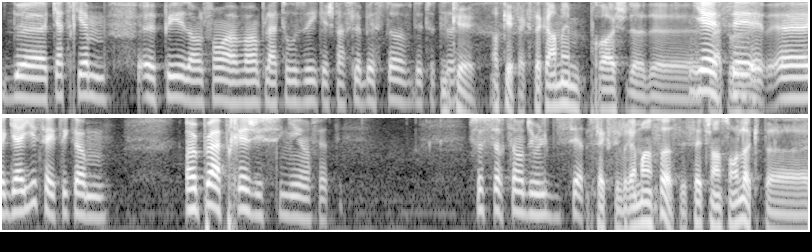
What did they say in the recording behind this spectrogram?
de quatrième EP, dans le fond, avant Plateau Z, que je fasse le best-of de tout ça. OK, OK, fait que c'était quand même proche de, de Yeah, Plateau c'est. Z. Euh, Gaillé, ça a été comme. Un peu après, j'ai signé, en fait. Ça, c'est sorti en 2017. Fait que c'est vraiment ça, c'est cette chanson-là qui t'a...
